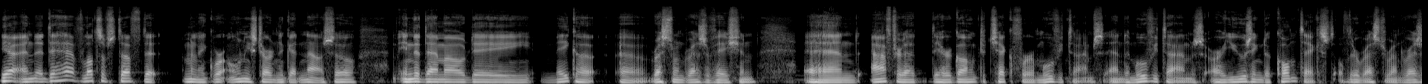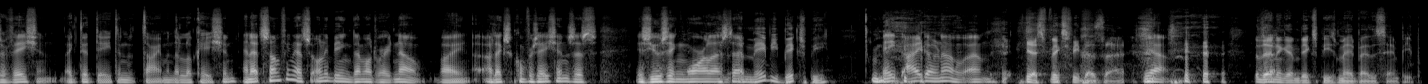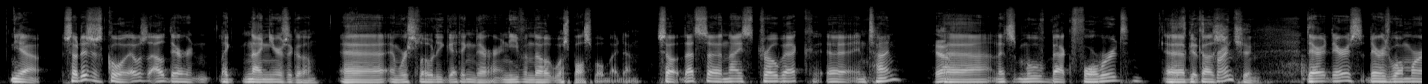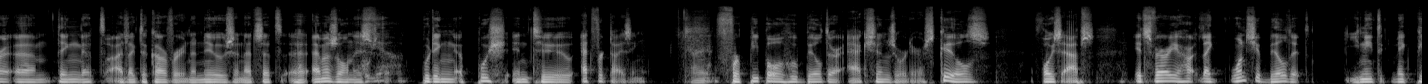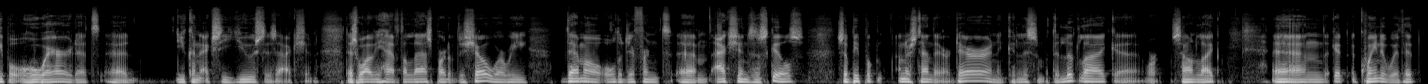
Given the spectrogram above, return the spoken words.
Yeah, and uh, they have lots of stuff that I mean, like we're only starting to get now. So in the demo, they make a, a restaurant reservation, and after that, they're going to check for movie times, and the movie times are using the context of the restaurant reservation, like the date and the time and the location, and that's something that's only being demoed right now by Alexa Conversations is is using more or less that. And maybe Bixby. Maybe I don't know. Um, Yes, Bixby does that. yeah. but then again, Bixby's made by the same people. Yeah. So this is cool. It was out there like nine years ago, uh, and we're slowly getting there. And even though it was possible by then, so that's a nice throwback uh, in time. Yeah. Uh, let's move back forward uh, because crunching. there there's there's one more um, thing that I'd like to cover in the news, and that's that uh, Amazon is putting a push into advertising Right. for people who build their actions or their skills. voice apps, it's very hard. Like once you build it, you need to make people aware that uh, you can actually use this action. That's why we have the last part of the show where we demo all the different um, actions and skills, so people understand they are there and they can listen what they look like uh, or sound like, and get acquainted with it.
